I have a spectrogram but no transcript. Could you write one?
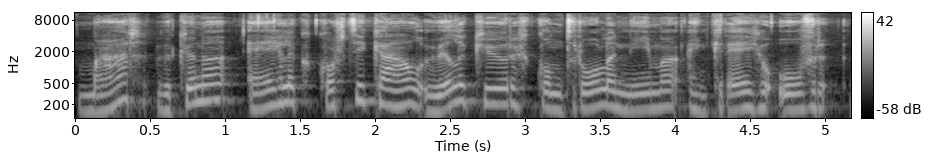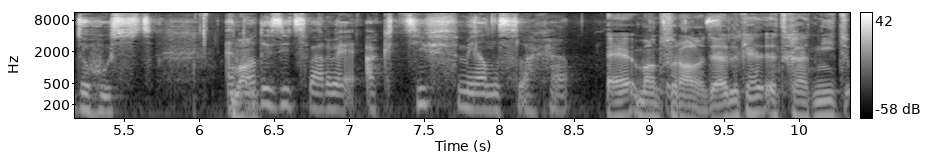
Maar we kunnen eigenlijk corticaal willekeurig controle nemen en krijgen over de hoest. En Want- dat is iets waar wij actief mee aan de slag gaan. Eh, want voor alle duidelijkheid, het gaat niet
